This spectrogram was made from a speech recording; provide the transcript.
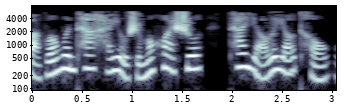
法官问他还有什么话说，他摇了摇头。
